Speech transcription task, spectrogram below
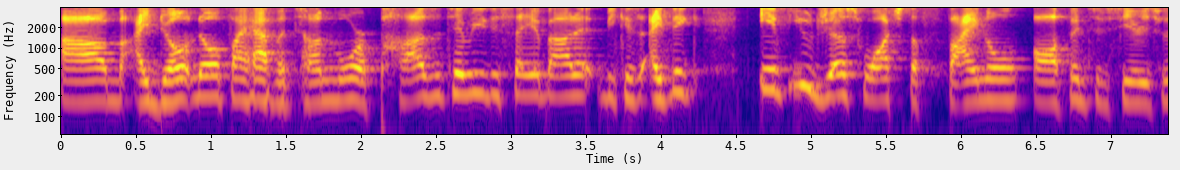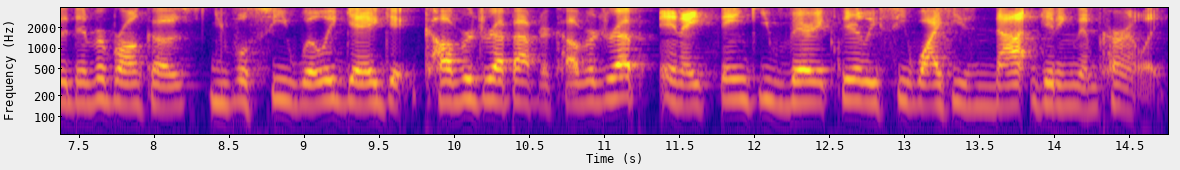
Um, I don't know if I have a ton more positivity to say about it because I think if you just watch the final offensive series for the Denver Broncos, you will see Willie Gay get coverage rep after coverage rep, and I think you very clearly see why he's not getting them currently.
